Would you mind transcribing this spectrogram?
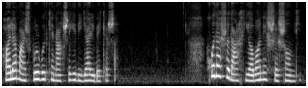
حالا مجبور بود که نقشه دیگری بکشد. خودش را در خیابان ششم دید.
